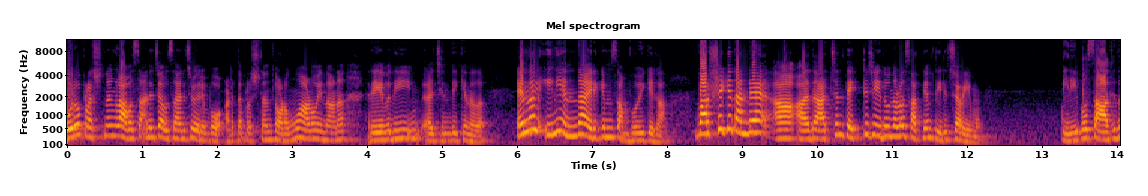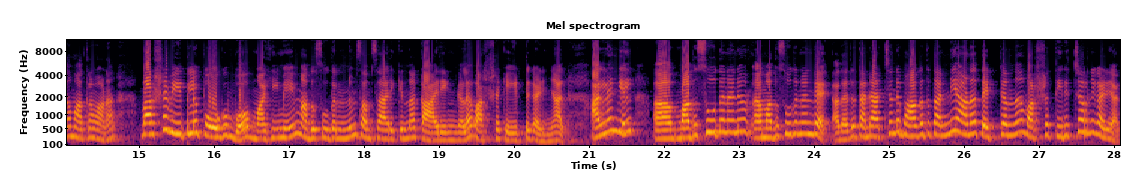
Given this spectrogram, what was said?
ഓരോ പ്രശ്നങ്ങൾ അവസാനിച്ച് അവസാനിച്ച് വരുമ്പോൾ അടുത്ത പ്രശ്നം തുടങ്ങുവാണോ എന്നാണ് രേവതി ചിന്തിക്കുന്നത്. എന്നാൽ ഇനി എന്തായിരിക്കും സംഭവിക്കുക? വർഷയ്ക്ക് തന്റെ അച്ഛൻ തെറ്റ് ചെയ്തു എന്നുള്ള സത്യം തിരിച്ചറിയുമോ? ഇനിയിപ്പോൾ സാധ്യത മാത്രമാണ് വർഷ വീട്ടിൽ പോകുമ്പോൾ മഹിമയും മധുസൂദനനും സംസാരിക്കുന്ന കാര്യങ്ങൾ വർഷ കേട്ട് കഴിഞ്ഞാൽ അല്ലെങ്കിൽ മധുസൂദനനും മധുസൂദനന്റെ അതായത് തന്റെ അച്ഛന്റെ ഭാഗത്ത് തന്നെയാണ് തെറ്റെന്ന് വർഷ തിരിച്ചറിഞ്ഞു കഴിഞ്ഞാൽ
